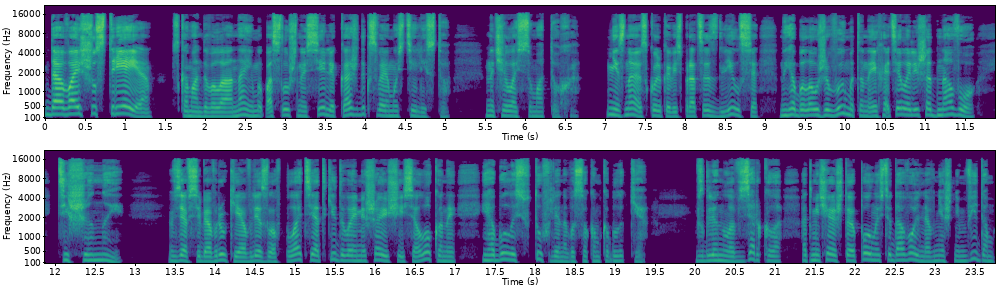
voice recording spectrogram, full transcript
«Давай шустрее!» — скомандовала она, и мы послушно сели каждый к своему стилисту. Началась суматоха. Не знаю, сколько весь процесс длился, но я была уже вымотана и хотела лишь одного — тишины. Взяв себя в руки, я влезла в платье, откидывая мешающиеся локоны, и обулась в туфли на высоком каблуке. Взглянула в зеркало, отмечая, что я полностью довольна внешним видом,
